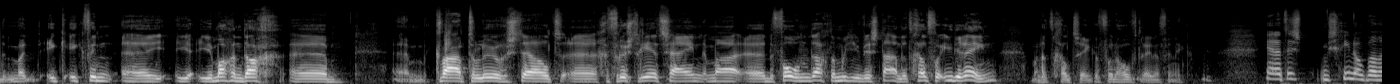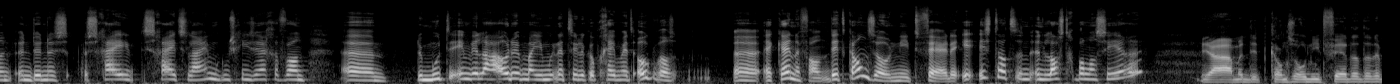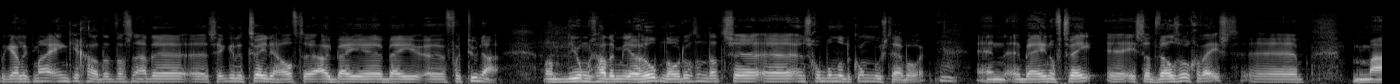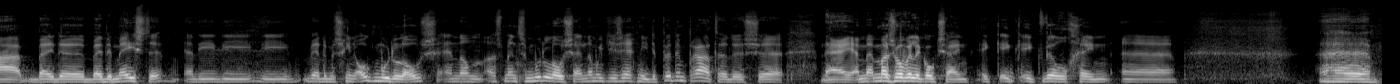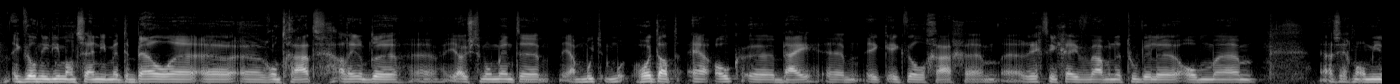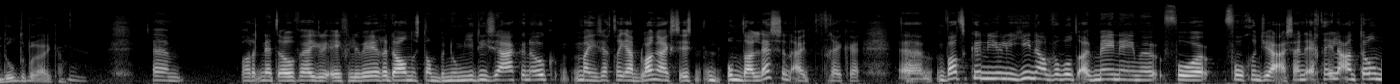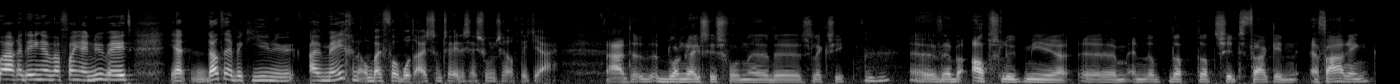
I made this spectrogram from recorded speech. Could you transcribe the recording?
maar ik, ik vind, uh, je, mag een dag uh, um, kwaad, teleurgesteld, uh, gefrustreerd zijn, maar de volgende dag dan moet je weer staan. Dat geldt voor iedereen, maar dat geldt zeker voor de hoofdtrainer, vind ik. Ja, dat is misschien ook wel een, een dunne scheid, scheidslijn, moet ik misschien zeggen, van um, de in willen houden, maar je moet natuurlijk op een gegeven moment ook wel uh, erkennen van dit kan zo niet verder. Is dat een, een lastig balanceren? Ja, maar dit kan zo niet verder. Dat heb ik eigenlijk maar één keer gehad. Dat was na de, uh, zeker de tweede helft uh, uit bij, bij Fortuna. Want de jongens hadden meer hulp nodig dan dat ze een schop onder de kont moesten hebben hoor. Ja. En bij één of twee is dat wel zo geweest. Maar bij de, bij de meesten, ja, die, die, die werden misschien ook moedeloos. En dan als mensen moedeloos zijn, dan moet je zich niet de put in praten. Dus nee, maar, maar, zo wil ik ook zijn. Ik, ik, ik wil geen... Uh, ik wil niet iemand zijn die met de bel rondgaat. Alleen op de juiste momenten ja, moet, moet, hoort dat er ook bij. Ehm, ik, ik, wil graag ehm, richting geven waar we naartoe willen om, um, ja, zeg maar om je doel te bereiken. Ja. Hadden het net over, hè, jullie evalueren dan, dus dan benoem je die zaken ook. Maar je zegt al, ja, het belangrijkste is om daar lessen uit te trekken. wat kunnen jullie hier nou bijvoorbeeld uit meenemen voor volgend jaar? Zijn er echt hele aantoonbare dingen waarvan jij nu weet, ja, dat heb ik hier nu uit meegenomen, bijvoorbeeld uit zo'n tweede seizoen zelf dit jaar? Ja, het, het belangrijkste is gewoon uh, de selectie. Mm -hmm. uh, we hebben absoluut meer, um, en dat, dat, dat zit vaak in ervaring,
